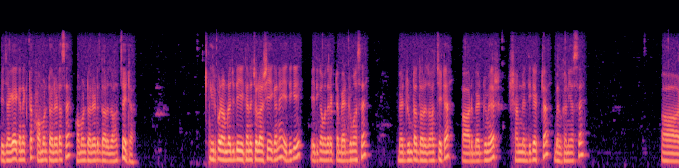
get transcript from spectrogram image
এই জায়গায় এখানে একটা কমন টয়লেট আছে কমন টয়লেটের দরজা হচ্ছে এটা। এরপর আমরা যদি এখানে চলে আসি, এখানে এদিকে এদিকে আমাদের একটা বেডরুম আছে। বেডরুমটার দরজা হচ্ছে এটা, আর বেডরুমের সামনের দিকে একটা ব্যালকনি আছে। আর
